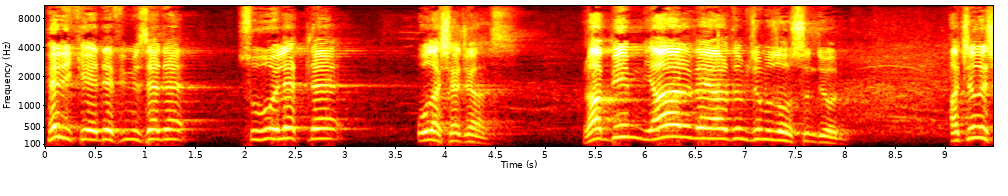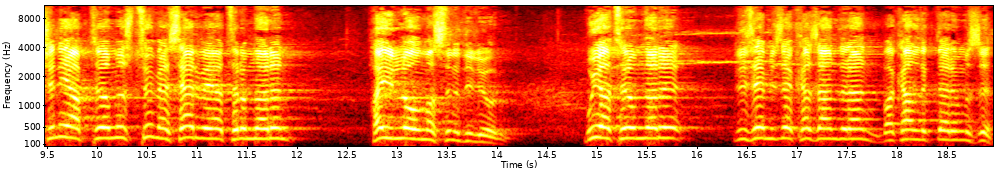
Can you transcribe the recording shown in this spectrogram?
her iki hedefimize de suhuletle ulaşacağız. Rabbim yar ve yardımcımız olsun diyorum. Açılışını yaptığımız tüm eser ve yatırımların hayırlı olmasını diliyorum. Bu yatırımları Rize'mize kazandıran bakanlıklarımızı,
